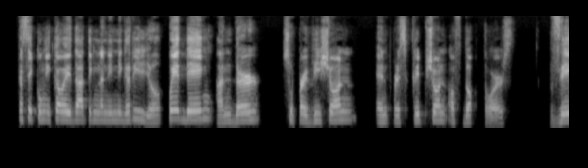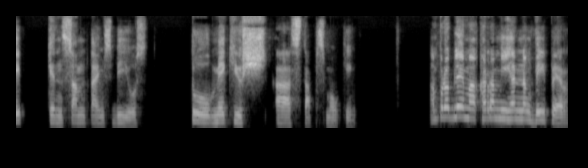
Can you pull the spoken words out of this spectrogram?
Kasi kung ikaw ay dating naninigarilyo, pwedeng under supervision and prescription of doctors, vape can sometimes be used to make you uh, stop smoking. Ang problema, karamihan ng vapor,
